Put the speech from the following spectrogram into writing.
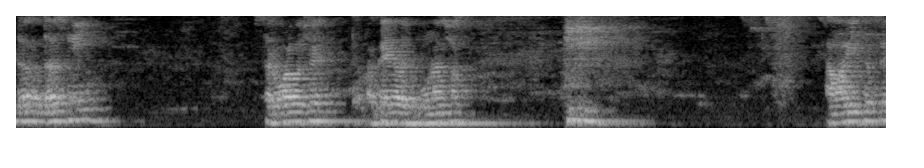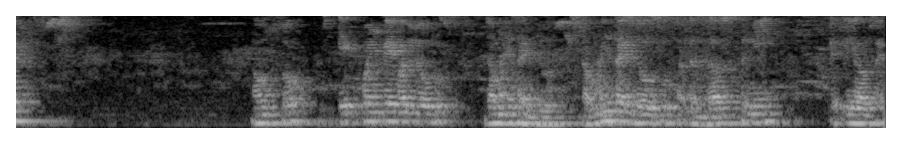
દ- દસની સરવાળો છે તો કઈ આવે છે પૂર્ણાંકમાં આમાં આવી શકશે નવસો એક પોઈન્ટ કઈ બાજુ જવું છું જમણી સાઈડ જવું છું જમણી સાઈડ જવું છું એટલે દસની કેટલી આવશે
